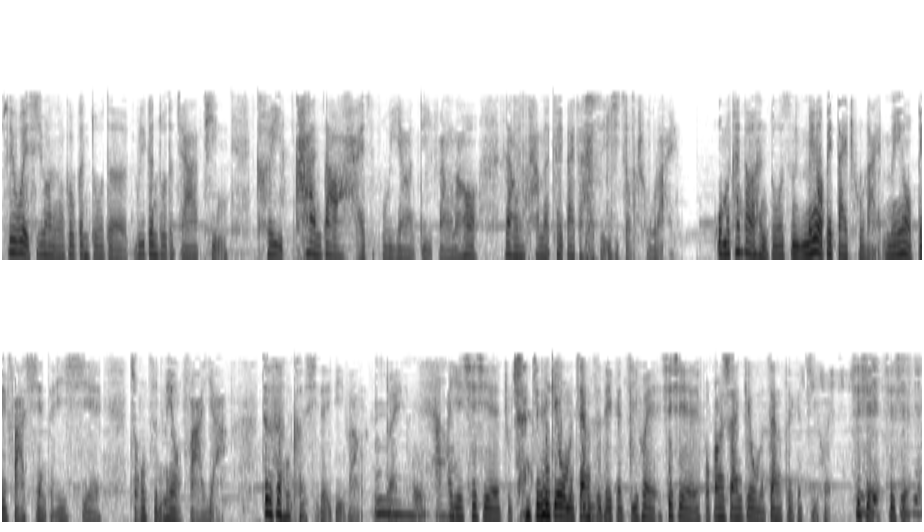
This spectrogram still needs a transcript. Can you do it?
所以我也希望能够更多的鼓励更多的家庭可以看到孩子不一样的地方，然后让他们可以带着孩子一起走出来。我们看到了很多是没有被带出来、没有被发现的一些种子没有发芽，这个是很可惜的地方。嗯对，好啊，也谢谢主持人今天给我们这样子的一个机会，谢谢佛光山给我们这样的一个机会，谢谢谢谢。谢谢。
